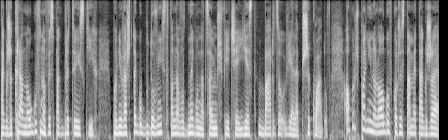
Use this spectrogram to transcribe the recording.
także kranogów na Wyspach Brytyjskich, ponieważ tego budownictwa nawodnego na całym świecie jest bardzo wiele przykładów. Oprócz palinologów korzystamy także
